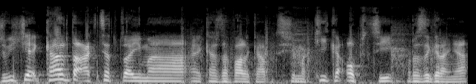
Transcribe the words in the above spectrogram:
Widzicie, każda akcja tutaj ma, e, każda walka praktycznie ma kilka opcji rozegrania.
